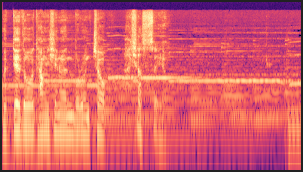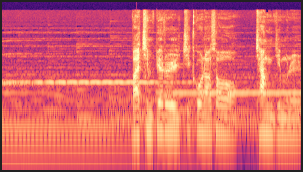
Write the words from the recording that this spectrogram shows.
그때도 당신은 모른 척 하셨어요. 마침표를 찍고 나서 장지문을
